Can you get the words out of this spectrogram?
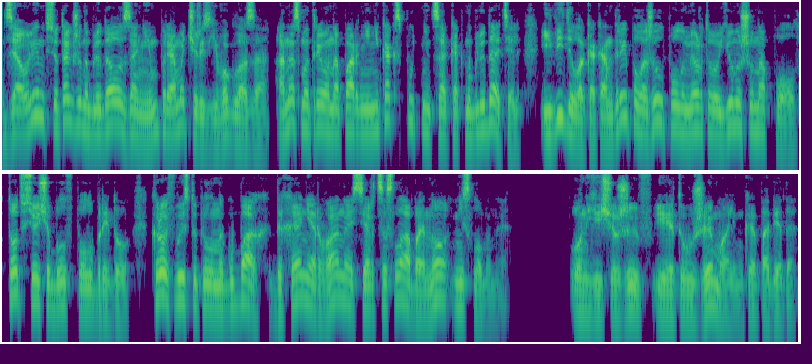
Дзяолин все так же наблюдала за ним прямо через его глаза. Она смотрела на парня не как спутница, а как наблюдатель, и видела, как Андрей положил полумертвого юношу на пол, тот все еще был в полубреду. Кровь выступила на губах, дыхание рваное, сердце слабое, но не сломанное. Он еще жив, и это уже маленькая победа.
